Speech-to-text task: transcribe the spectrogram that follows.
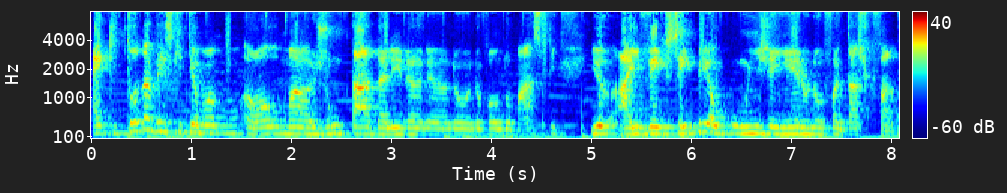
é que toda vez que tem uma, uma juntada ali no, no, no- vão do MASP, e eu- aí vem sempre algum engenheiro no Fantástico que fala:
